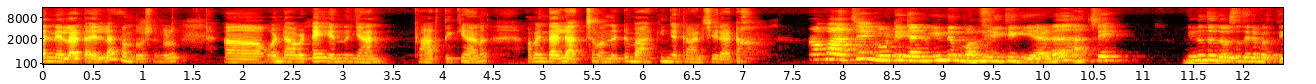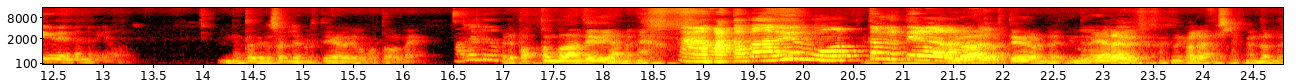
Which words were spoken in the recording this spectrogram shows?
തന്നെയല്ല കേട്ടോ എല്ലാ സന്തോഷങ്ങളും. ഉണ്ടാവട്ടെ എന്ന് ഞാൻ പ്രാർത്ഥിക്കുകയാണ്. അപ്പോൾ എന്തായാലും അച്ഛൻ വന്നിട്ട് ബാക്കി ഞാൻ കാണിച്ചു തരാം കേട്ടോ. അപ്പോൾ അച്ഛയും കൂട്ടി ഞാൻ വീണ്ടും വന്നിരിക്കുകയാണ്. അച്ഛൻ ഇന്നത്തെ ദിവസത്തിന്റെ പ്രത്യേകത എന്താണെന്നറിയാമോ? ഇന്നത്തെ ദിവസമല്ലേ പ്രത്യേകതകൾ മൊത്തമുള്ളേ ഒരു പത്തൊമ്പതാം തീയതിയാണ്. ഒരുപാട് പ്രത്യേകതകളുണ്ട്. ഇന്ന് വേറെ കുറെ പ്രശ്നങ്ങളുണ്ട്.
